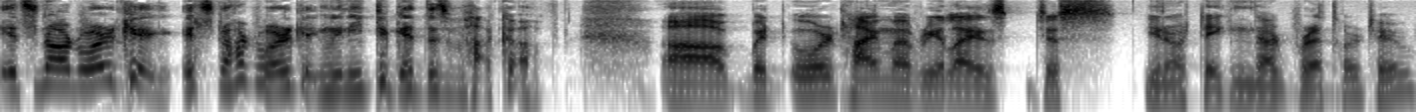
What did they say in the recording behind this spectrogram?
it's not working. It's not working. We need to get this back up. Uh, but over time, I've realized just, you know, taking that breath or two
